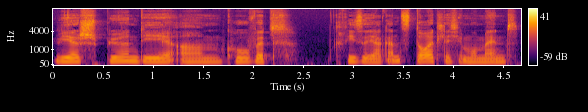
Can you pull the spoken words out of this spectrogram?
Wir spüren die ähm, Covid-Krise ja ganz deutlich im Moment.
